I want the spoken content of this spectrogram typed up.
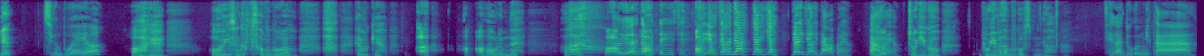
예? 지금 뭐해요? 아, 예. 어, 이게 생각보다 무거워요. 아, 해볼게요. 아, 아, 아 어렵네. 아휴, 아, 아, 나, 야, 야, 야, 자, 자, 야, 야, 야, 야, 나와봐요. 아니요, 나와봐요. 저기 이거 보기보다 무겁습니다. 제가 누굽니까?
